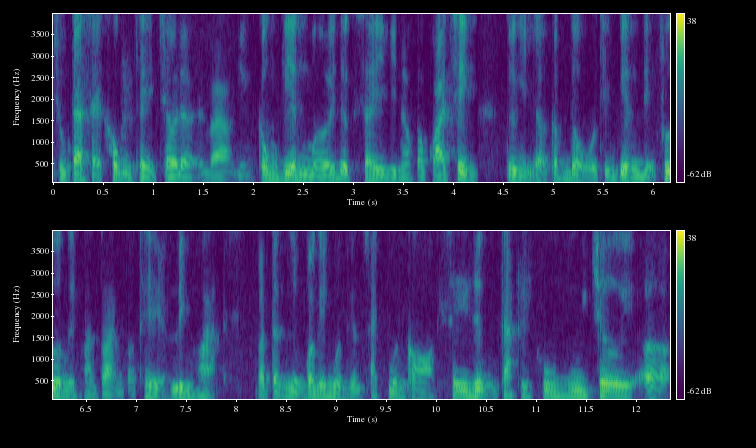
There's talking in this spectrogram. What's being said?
Chúng ta sẽ không thể chờ đợi vào những công viên mới được xây vì nó có quá trình. Tôi nghĩ ở cấp độ chính quyền địa phương ấy hoàn toàn có thể linh hoạt và tận dụng các cái nguồn ngân sách vốn có xây dựng các cái khu vui chơi ở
